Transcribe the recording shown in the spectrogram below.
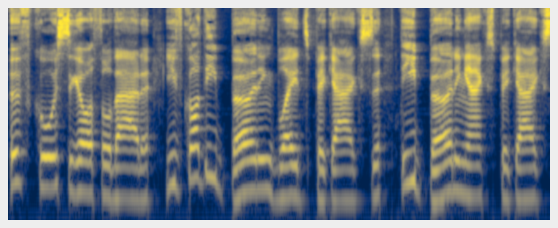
Of course, to go with all that, you've got the Burning Blades pickaxe, the Burning Axe pickaxe,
